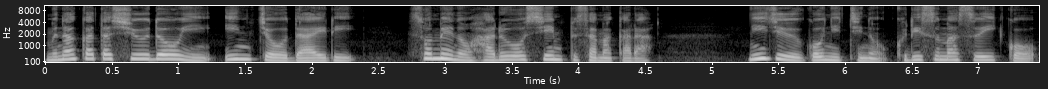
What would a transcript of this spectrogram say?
宗像修道院院長代理染野春夫神父様から25日のクリスマス以降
